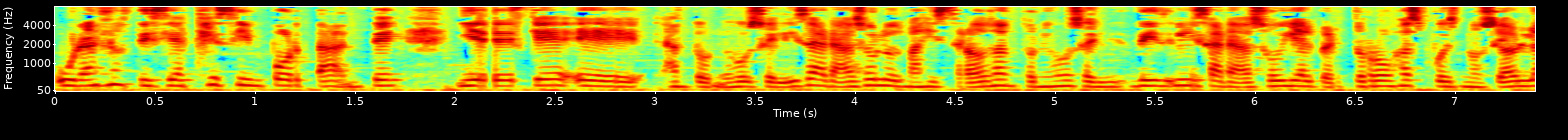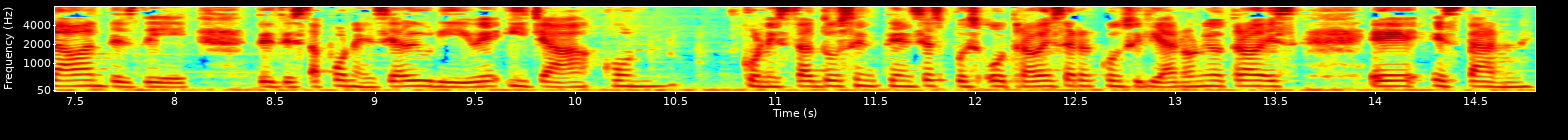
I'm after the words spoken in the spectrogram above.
una noticia que es importante y es que eh, Antonio José Lizarazo, los magistrados Antonio José Lizarazo y Alberto Rojas, pues no se hablaban desde, desde esta ponencia de Uribe y ya con con estas dos sentencias, pues otra vez se reconciliaron y otra vez eh, están,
